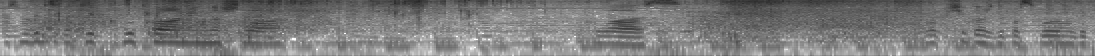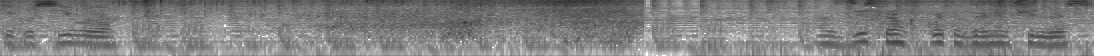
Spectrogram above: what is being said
Посмотрите, какие какой камень нашла. Класс. Вообще каждый по-своему такие красивые. А здесь прям какой-то дремучий лес.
